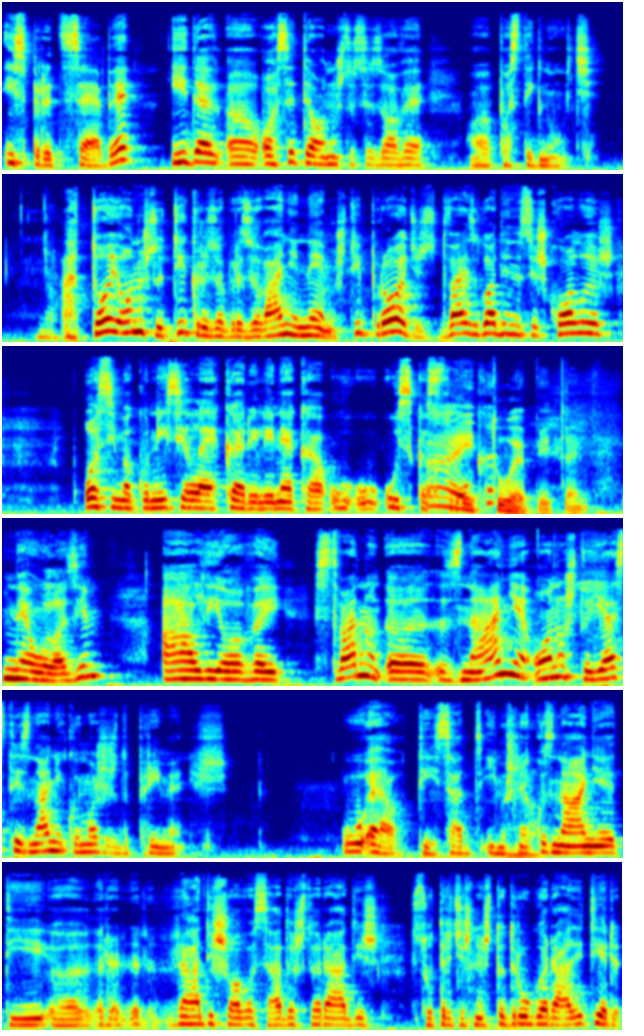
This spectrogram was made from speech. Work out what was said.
ispred sebe i da uh, osete ono što se zove uh, postignuće. Da. A to je ono što ti kroz obrazovanje nemaš. Ti prođeš, 20 godina se školuješ, osim ako nisi lekar ili neka u, u, uska struka. A i tu je pitanje. Ne ulazim, ali ovaj, stvarno uh, znanje, ono što jeste znanje koje možeš da primeniš. U, evo, ti sad imaš neko. Da. znanje, ti uh, radiš ovo sada što radiš, sutra ćeš nešto drugo raditi jer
